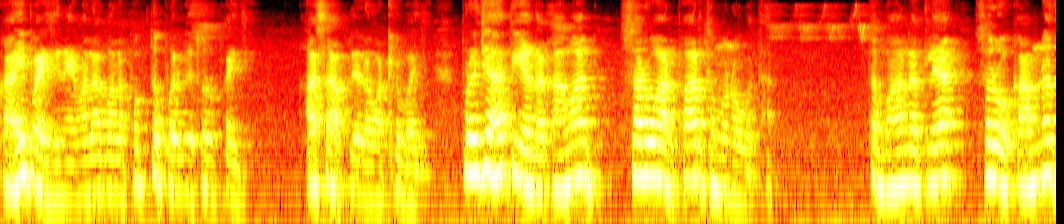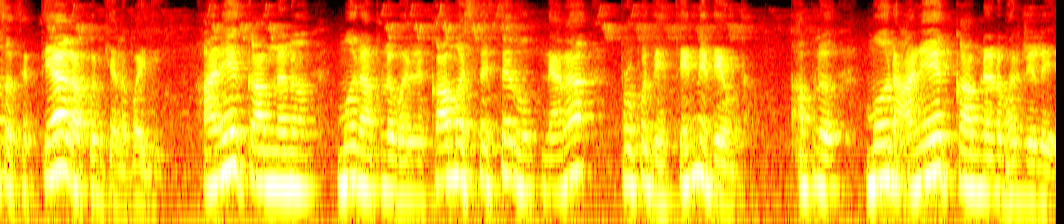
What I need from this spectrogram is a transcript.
काही पाहिजे नाही. मला मला फक्त परमेश्वर पाहिजे. असं आपल्याला वाटलं पाहिजे. प्रजाहाती यदा कामान सर्वान पार्थ मनोगता तर मनातल्या सर्व कामनाचा त्या- त्याग आपण केला पाहिजे. अनेक कामनानं मन आपलं भरलं. कामस्तस्य ज्ञाना प्रपदेत्यांनी देवता. आपलं मन अनेक कामनानं भरलेलं आहे.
